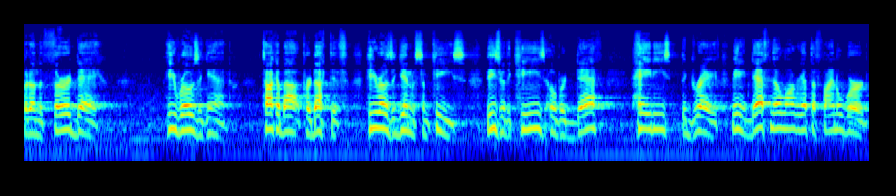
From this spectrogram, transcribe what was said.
But on the third day, he rose again. Talk about productive. Heroes again with some keys. These are the keys over death Hades, the grave, meaning death no longer got the final word.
